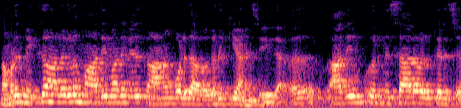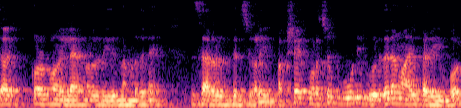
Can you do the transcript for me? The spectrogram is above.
നമ്മൾ മിക്ക ആളുകളും ആദ്യം ആദ്യം ഇത് കാണുമ്പോൾ ഇത് അവഗണിക്കുകയാണ് ചെയ്യുക. അതായത് ആദ്യം ഒരു നിസ്സാരവൽക്കരിച്ച് "ഏഹ്, കുഴപ്പമില്ല എന്നുള്ള രീതിയിൽ നമ്മളിതിനെ നിസ്സാരവൽക്കരിച്ച് കളയും. പക്ഷേ കുറച്ചും കൂടി ഗുരുതരമായി കഴിയുമ്പോൾ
